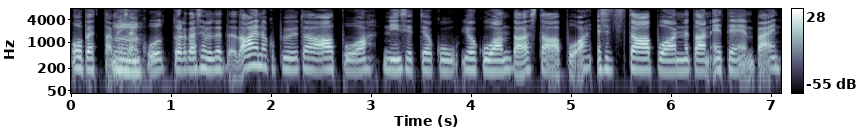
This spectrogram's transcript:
opettamisen mm. kulttuuri. Tai se, että aina kun pyytää apua, niin sitten joku, joku antaa sitä apua. Ja sitten sitä apua annetaan eteenpäin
